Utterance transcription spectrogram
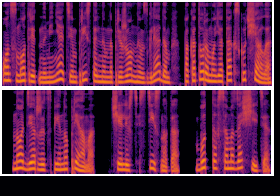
Он смотрит на меня тем пристальным напряженным взглядом, по которому я так скучала, но держит спину прямо. Челюсть стиснута будто в самозащите.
